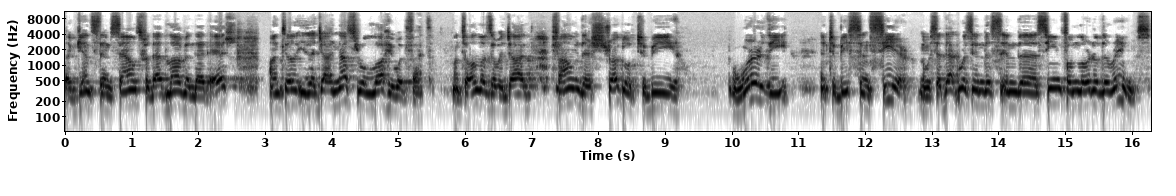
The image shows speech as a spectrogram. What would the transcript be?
against themselves for that love and that ishq until إِذَا جَاءَ نَصْرُ اللَّهِ وَالْفَتْحِ until Allah found their struggle to be worthy and to be sincere. And we said that was in this in the scene from Lord of the Rings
